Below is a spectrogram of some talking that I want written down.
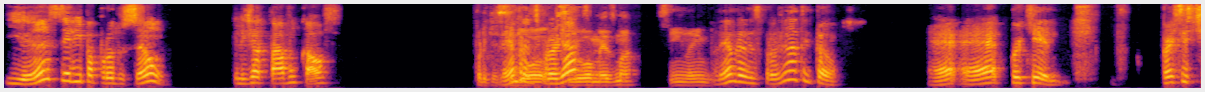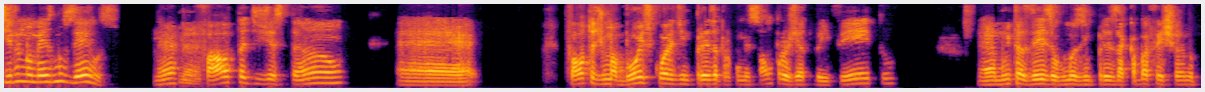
e antes de ele ir para produção, ele já estava um caos. Porque Lembra desse projeto? mesma... Sim, lembro. Lembra desse projeto, então? É, é porque persistiram nos mesmos erros, né? É. Falta de gestão, é, falta de uma boa escolha de empresa para começar um projeto bem feito. É, muitas vezes algumas empresas acabam fechando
